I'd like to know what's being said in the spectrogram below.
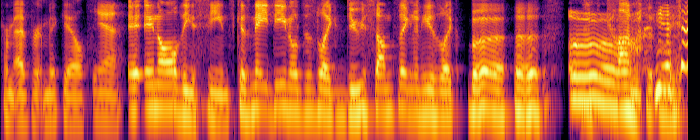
from Everett McGill. Yeah, i- In all these scenes, because Nadine will just like do something and he's like, "Buh," just Ugh. constantly.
